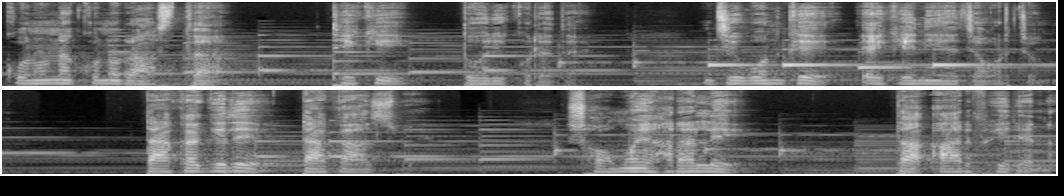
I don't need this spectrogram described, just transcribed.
কোনো না কোনো রাস্তা ঠিকই তৈরি করে দেয়। জীবনকে এগিয়ে নিয়ে যাওয়ার জন্য। টাকা গেলে টাকা আসবে। সময় হারালে তা আর ফিরে না।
